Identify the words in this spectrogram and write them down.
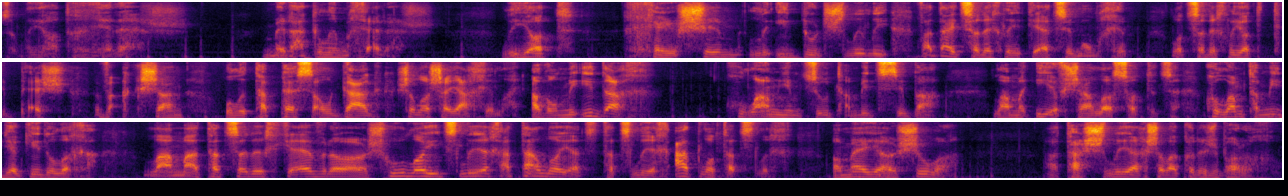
זה להיות חירש, מרגלים חירש, להיות חרשים לעידוד שלילי. ודאי צריך להתייעץ עם מומחים. לא צריך להיות טיפש ועקשן ולטפס על גג שלא שייך אליי. אבל מאידך, כולם ימצאו תמיד סיבה למה אי אפשר לעשות את זה. כולם תמיד יגידו לך, למה אתה צריך כאב ראש? הוא לא הצליח, אתה לא תצליח, את לא תצליח. אומר יהושע, אתה שליח של הקדוש ברוך הוא.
